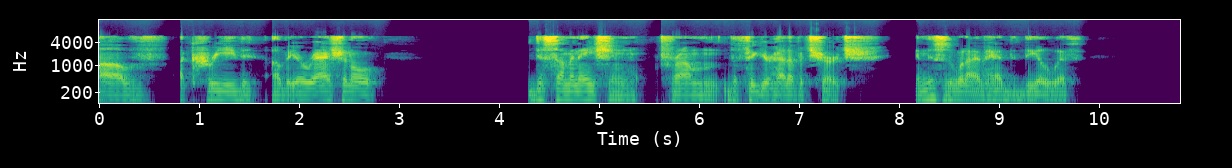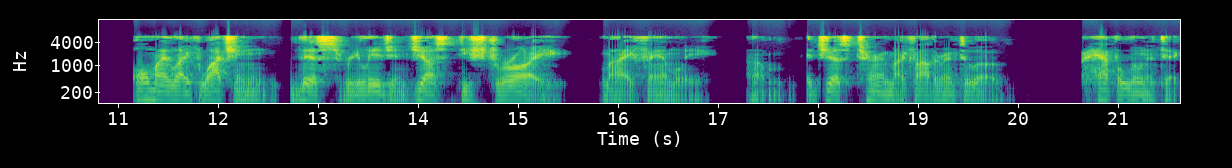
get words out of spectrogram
of a creed of irrational dissemination from the figurehead of a church. And this is what I've had to deal with all my life watching this religion just destroy my family. Um, it just turned my father into a half a lunatic.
